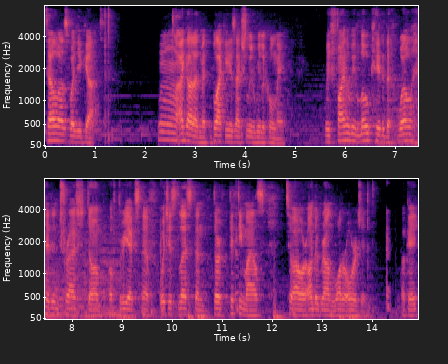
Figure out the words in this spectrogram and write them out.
tell us what you got. Mm, I gotta admit, Blackie is actually a really cool name. We finally located the well-hidden trash dump of 3XF, which is less than 50 miles to our underground water origin. Okay?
